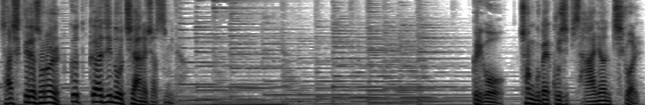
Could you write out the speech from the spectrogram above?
자식들의 손을 끝까지 놓지 않으셨습니다. 그리고 1994년 7월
